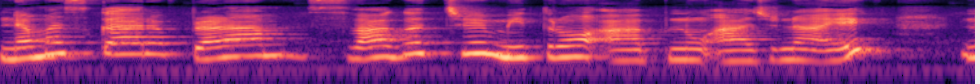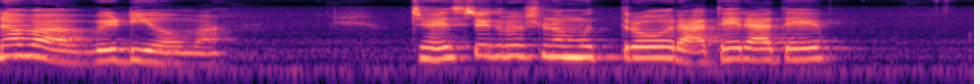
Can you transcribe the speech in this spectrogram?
નમસ્કાર, પ્રણામ. સ્વાગત છે મિત્રો આપનું આજના એક નવા વિડીયોમાં. જય શ્રી કૃષ્ણ મિત્રો, રાધે રાધે.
